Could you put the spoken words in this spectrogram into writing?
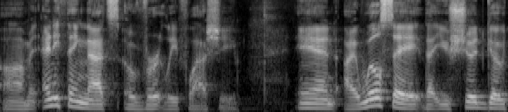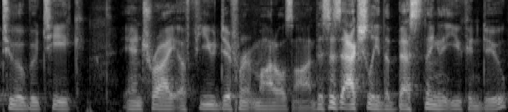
um, and anything that's overtly flashy. And I will say that you should go to a boutique and try a few different models on. This is actually the best thing that you can do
